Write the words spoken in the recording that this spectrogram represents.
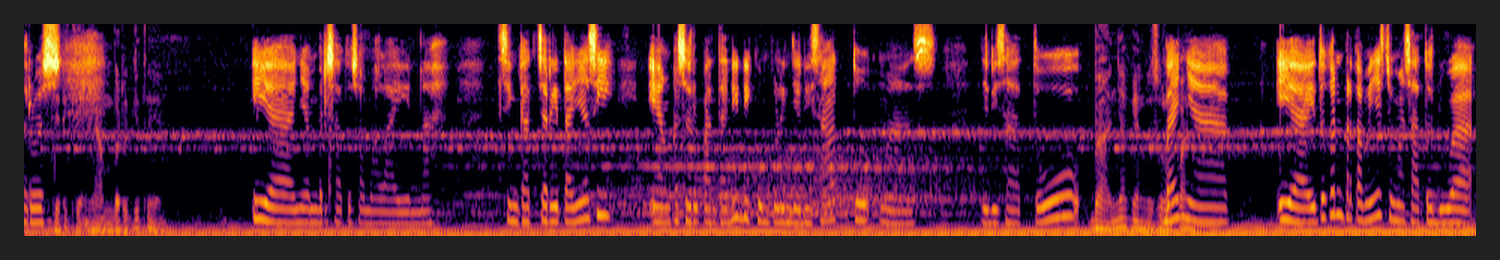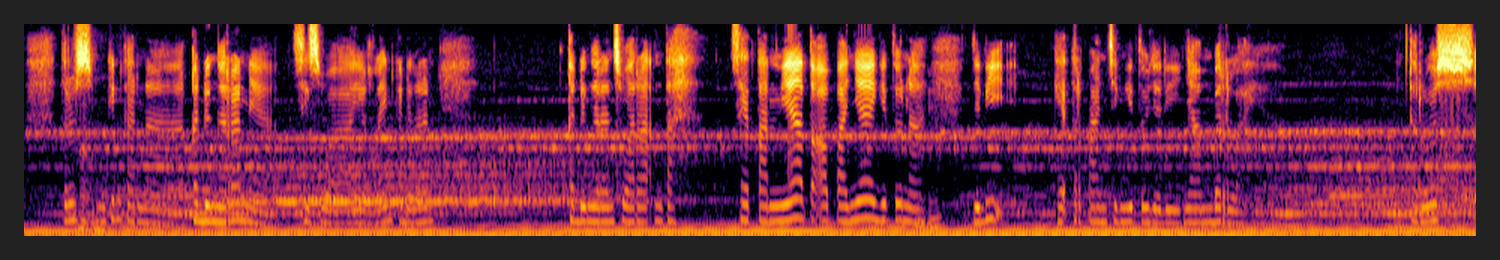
terus Jadi kayak nyamber gitu ya. Iya, nyamber satu sama lain. Nah, singkat ceritanya sih, yang kesurupan tadi dikumpulin jadi satu, Mas. Jadi satu, Banyak yang kesurupan. banyak. Iya, itu kan pertamanya cuma satu dua. Terus Heeh. mungkin karena kedengeran ya siswa yang lain kedengeran kedengeran suara entah setannya atau apanya gitu. Nah, Mm-mm. jadi kayak terpancing gitu, jadi nyamber lah ya. Terus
